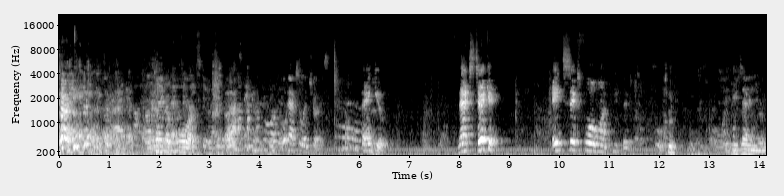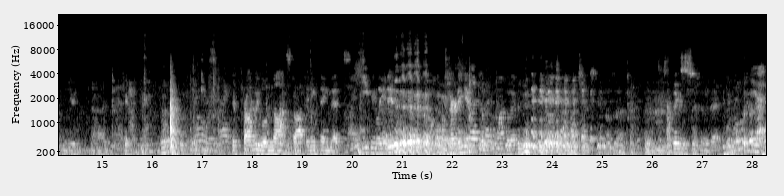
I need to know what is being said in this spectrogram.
Sorry. I'll take a four. Oh, Excellent choice. Thank you. Next ticket, eight six four one. Use that in your, your, uh, kick. It probably will not stop anything that's heat related from hurting you. Biggest decision of the day. Yeah.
